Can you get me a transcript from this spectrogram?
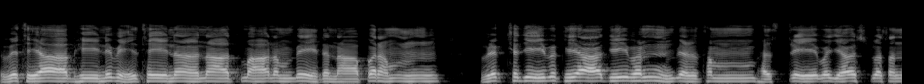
विषयाभिनिवेशेन नात्मान वेदना परम वृक्ष जीव किया जीवन व्यर्थम भस्त्रेव स्वसन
